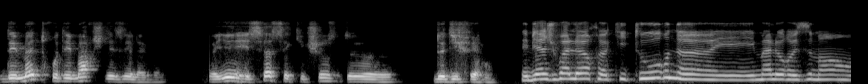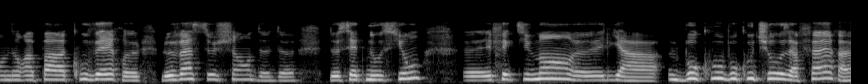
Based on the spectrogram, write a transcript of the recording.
des maîtres aux démarches des élèves. Vous voyez, et ça, c'est quelque chose de, différent. Eh bien, je vois l'heure qui tourne et malheureusement, on n'aura pas couvert euh, le vaste champ de, cette notion. Euh, effectivement, euh, il y a beaucoup, beaucoup de choses à faire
